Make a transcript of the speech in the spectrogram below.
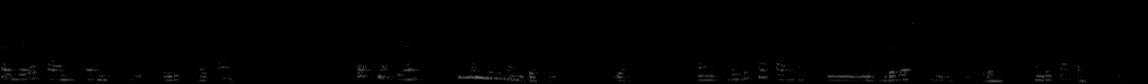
ನಾನು ಹೇಳೋ ಪಾಯಿಂಟ್ಸ್ನ ನೆನಪಲ್ಲಿ ಇಟ್ಕೊಳ್ಳಿ ಆಯಿತಾ? ಫಸ್ಟ್ ಮಕ್ಕಳೇ ನಿಮ್ಮನ್ನು ನೀವು ನಂಬಬೇಕು. ಎಸ್ ನಾನು ಖಂಡಿತ ಪಾಸ್ ಆಗ್ತೀನಿ ಅನ್ನೋ ಭರವಸೆ ನಿಮ್ಮಲ್ಲಿದ್ದರೆ ಖಂಡಿತ ಪಾಸ್ ಆಗ್ತೀರಾ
